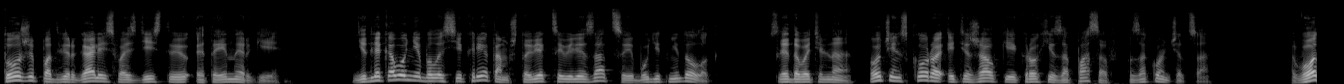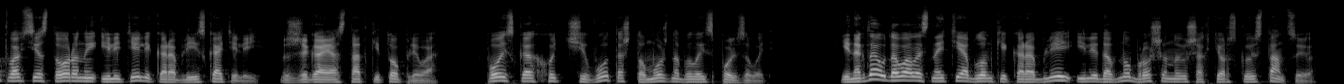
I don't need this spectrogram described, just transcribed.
тоже подвергались воздействию этой энергии. Ни для кого не было секретом, что век цивилизации будет недолог. Следовательно, очень скоро эти жалкие крохи запасов закончатся. Вот во все стороны и летели корабли искателей, сжигая остатки топлива, в поисках хоть чего-то, что можно было использовать. Иногда удавалось найти обломки кораблей или давно брошенную шахтерскую станцию,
